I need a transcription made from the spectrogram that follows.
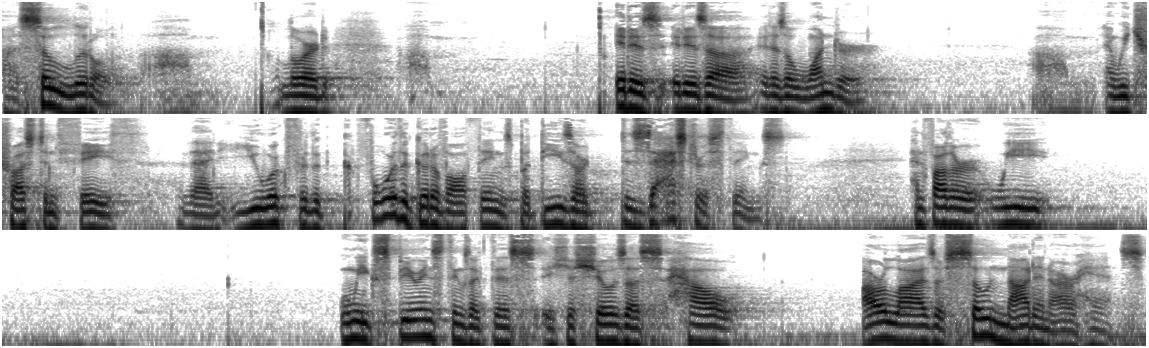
uh, so little. Um, Lord, um, it, is, it, is a, it is a wonder. Um, and we trust in faith that you work for the, for the good of all things, but these are disastrous things. And Father, we when we experience things like this, it just shows us how our lives are so not in our hands.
